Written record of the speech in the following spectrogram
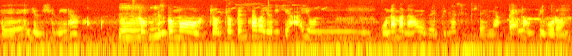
Eh, yo dije, mira, es como, es Ujú. como yo, yo pensaba, yo dije, ay, un, una manada de delfines se la pela un tiburón.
